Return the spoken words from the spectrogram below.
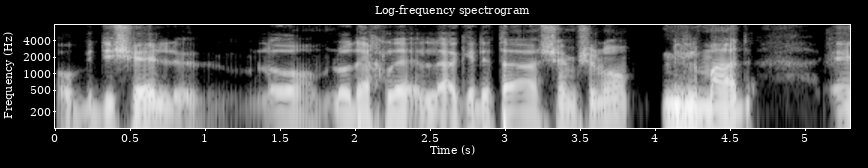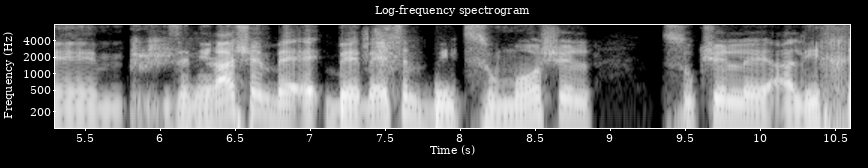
או בידישל, לא, לא יודע איך להגיד את השם שלו, נלמד. זה נראה שהם בעצם בעיצומו של סוג של הליך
